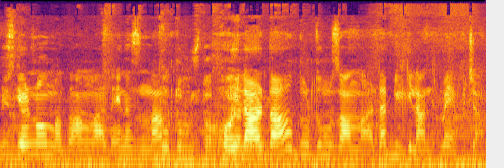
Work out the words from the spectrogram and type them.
rüzgarın olmadığı anlarda en azından Durduğumuzda koylarda durduğumuz anlarda bilgilendirme yapacağım.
